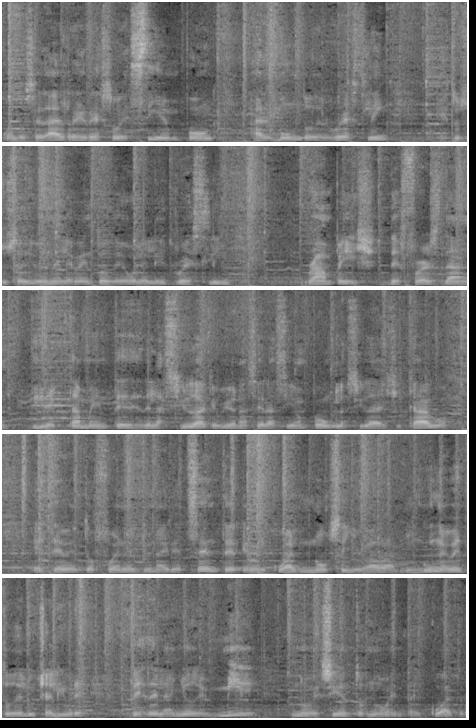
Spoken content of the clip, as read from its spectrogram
cuando se da el regreso de CM Punk al mundo del wrestling. Esto sucedió en el evento de All Elite Wrestling Rampage de First Dance directamente desde la ciudad que vio nacer a CM Punk, la ciudad de Chicago. Este evento fue en el United Center, en el cual no se llevaba ningún evento de lucha libre desde el año de 1994.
